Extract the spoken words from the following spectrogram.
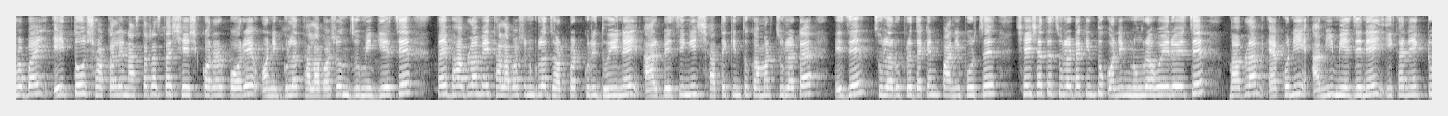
সবাই? এই তো সকালে নাস্তা টাস্তা শেষ করার পরে অনেকগুলো থালা বাসন জমে গিয়েছে, তাই ভাবলাম এই থালা বাসনগুলো ঝটপট করে ধুই নেই। আর বেসিংয়ের সাথে কিন্তু আমার চুলাটা, এই যে চুলার উপরে দেখেন পানি পড়ছে, সেই সাথে চুলাটা কিন্তু অনেক নোংরা হয়ে রয়েছে। ভাবলাম এখনই আমি মেজে নেই, এখানে একটু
